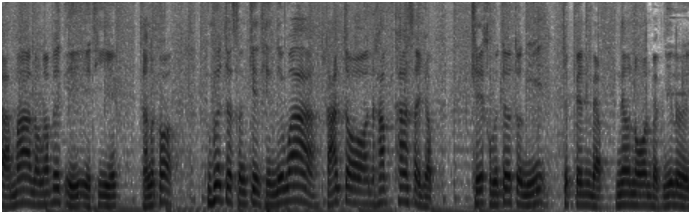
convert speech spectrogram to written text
สามารถรองรับได้ AATX นะแล้วก็เพื่อนๆจะสังเกตเห็นได้ว่าการ์ดจอนะครับถ้าใส่กับเคสคอมพิวเตอร์ตัวนี้จะเป็นแบบแนวนอนแบบนี้เลย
